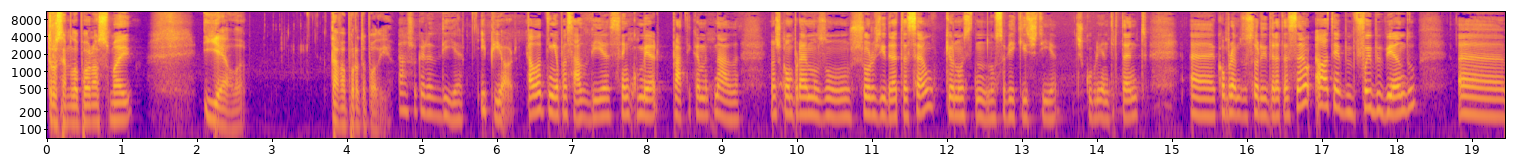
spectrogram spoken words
trouxemos-la para o nosso meio e ela estava pronta para o dia. Ela achou que era de dia. E pior, ela tinha passado o dia sem comer praticamente nada. Nós compramos uns choros de hidratação, que eu não, não sabia que existia, descobri entretanto. Ah, compramos o soro de hidratação, ela até foi bebendo, ah,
